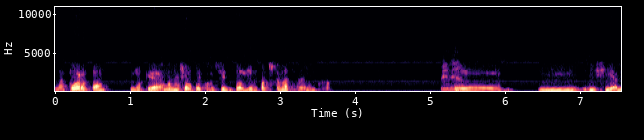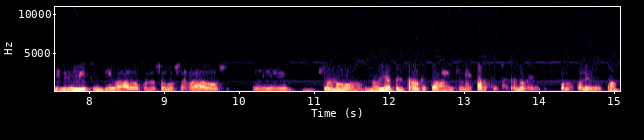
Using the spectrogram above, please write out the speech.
la puerta y nos quedamos nosotros con 110 personas adentro. y, y si a mí me hubiesen llevado con los ojos cerrados, eh, yo no, no había pensado que estaba dentro de una cárcel, sacándome por las paredes, ¿no?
